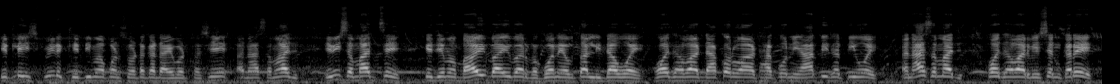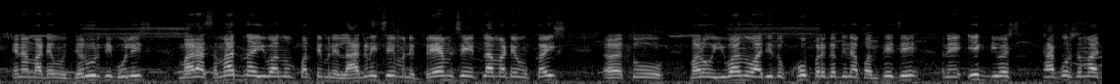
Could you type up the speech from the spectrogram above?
એટલી સ્પીડ ખેતીમાં પણ સો ટકા ડાયવર્ટ થશે. અને આ સમાજ, એવી સમાજ છે કે જેમાં બાવી બાવી વાર ભગવાને અવતાર લીધા હોય, હોજ હવાર ડાકોરવાળા ઠાકોરની આરતી થતી હોય, અને આ સમાજ હોજ હવાર વ્યસન કરે, એના માટે હું જરૂરથી બોલીશ. મારા સમાજના યુવાનો પ્રત્યે મને લાગણી છે, મને પ્રેમ છે, એટલા માટે હું કહીશ. તો મારો યુવાનો આજે તો ખૂબ પ્રગતિના પંથે છે, અને એક દિવસ ઠાકોર સમાજ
